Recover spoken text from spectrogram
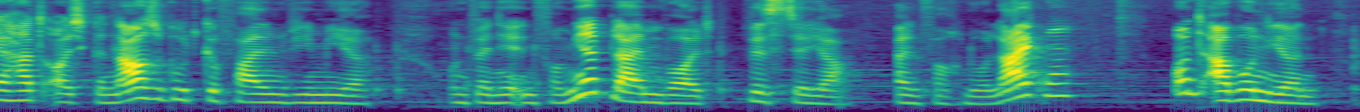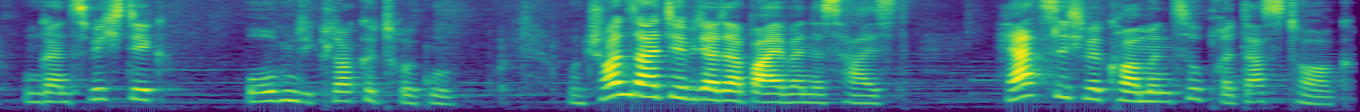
er hat euch genauso gut gefallen wie mir. Und wenn ihr informiert bleiben wollt, wisst ihr ja, einfach nur liken und abonnieren. Und ganz wichtig, oben die Glocke drücken. Und schon seid ihr wieder dabei, wenn es heißt, herzlich willkommen zu Britta's Talk.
